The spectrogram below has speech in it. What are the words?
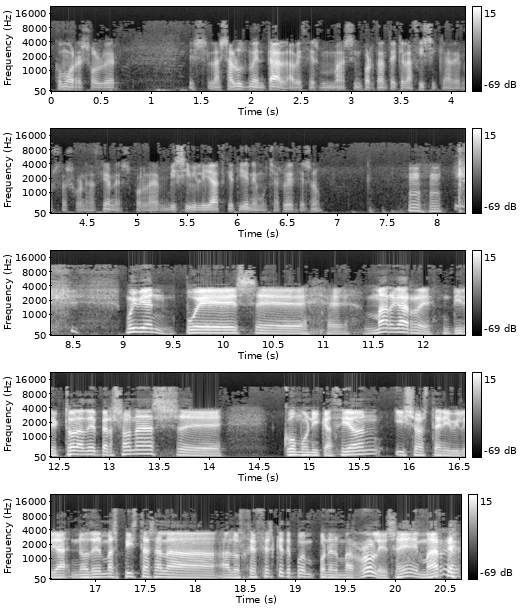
cómo resolver. Es la salud mental a veces más importante que la física de nuestras organizaciones, por la visibilidad que tiene muchas veces, ¿no? Muy bien, pues eh, eh, Margarre, directora de personas, eh, comunicación y sostenibilidad. No des más pistas a, la, a los jefes que te pueden poner más roles, ¿eh, Mar?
